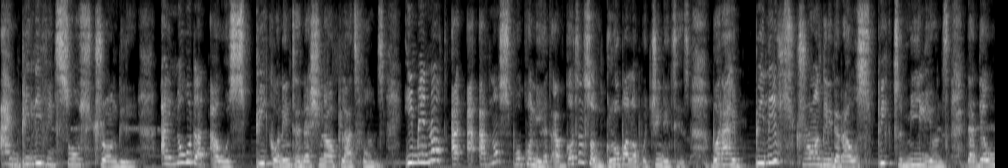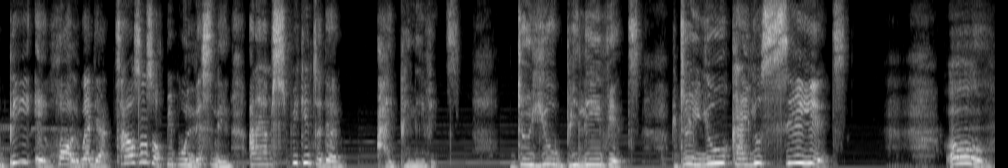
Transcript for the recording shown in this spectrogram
I believe it so strongly. I know that I will speak on international platforms. It may not, I, I, I've not spoken yet. I've gotten some global opportunities, but I believe strongly that I will speak to millions, that there will be a hall where there are thousands of people listening, and I am speaking to them. I believe it. Do you believe it? Do you can you see it? Oh,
